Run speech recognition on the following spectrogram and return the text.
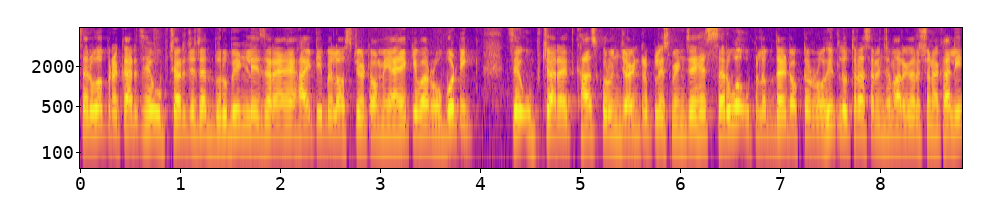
सर्व प्रकारचे हे उपचार ज्याच्यात दुर्बीण लेझर आहे हाय टिबेल ऑस्टिओटॉमी आहे किंवा रोबोटिक चे उपचार आहेत खास करून जॉईंट रिप्लेसमेंटचे हे सर्व उपलब्ध आहे डॉक्टर रोहित लुथरा सरांच्या मार्गदर्शनाखाली.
